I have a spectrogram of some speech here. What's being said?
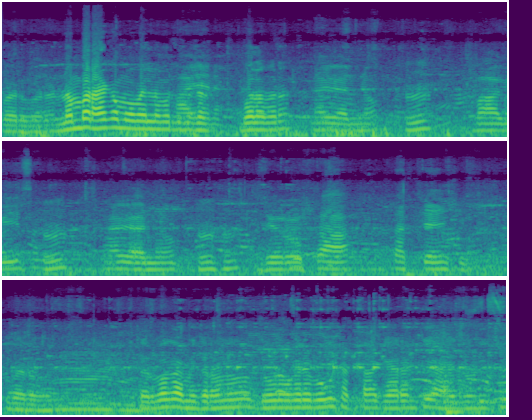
बरं बरं. नंबर आहे का मोबाईल नंबर तुमचा. बोला बरं. नव्याण्णव? बावीस? नव्याण्णव. झिरो सहा सत्याऐंशी. बरोबर तर बघा मित्रांनो जोड वगैरे बघू शकता. गॅरंटी आहे जोडीची.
